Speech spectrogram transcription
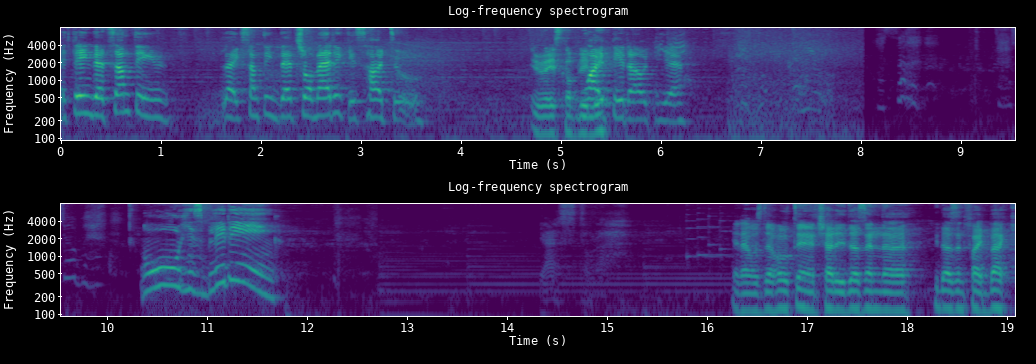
I think that something like something that traumatic is hard to erase completely. Wipe it out, yeah. Oh, he's bleeding! Yeah, that was the whole thing. He doesn't, uh, he doesn't fight back.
